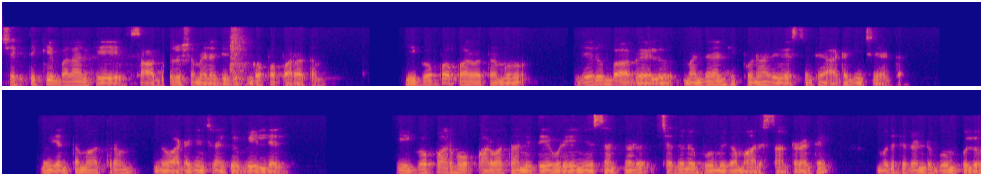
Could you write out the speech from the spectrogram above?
శక్తికి బలానికి సాదృశ్యమైనది ఇది. గొప్ప పర్వతం. ఈ గొప్ప పర్వతము జెరుబాబేలు మందిరానికి పునాది వేస్తుంటే అటగించినాయంట. నువ్వు ఎంత మాత్రం నువ్వు అడగించడానికి వీల్లేదు. ఈ గొప్ప పర్వతాన్ని దేవుడు ఏం చేస్తుంటున్నాడు? చదును భూమిగా మారుస్తా అంటాడు అంటే మొదటి రెండు గుంపులు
